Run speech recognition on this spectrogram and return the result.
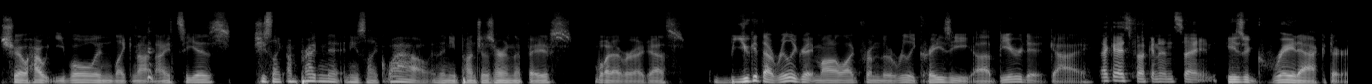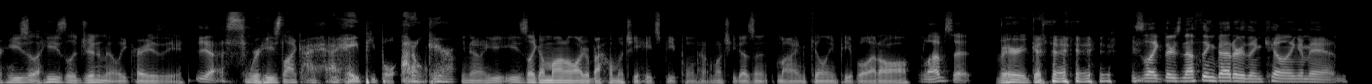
show how evil and like not nice he is. She's like, I'm pregnant. And he's like, wow. And then he punches her in the face. Whatever, I guess. You get that really great monologue from the really crazy uh, bearded guy. That guy's fucking insane. He's a great actor. He's he's legitimately crazy. Yes. Where he's like, I, I hate people. I don't care. You know, he, he's like a monologue about how much he hates people and how much he doesn't mind killing people at all. He loves it. Very good. He's like, there's nothing better than killing a man.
